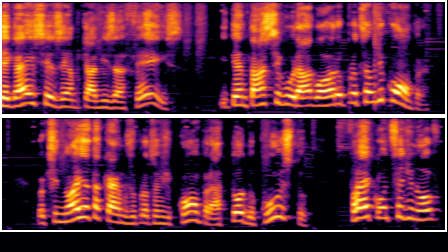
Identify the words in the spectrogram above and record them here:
pegar esse exemplo que a Visa fez e tentar segurar agora a proteção de compra. Porque se nós atacarmos o proteção de compra a todo custo, vai acontecer de novo.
